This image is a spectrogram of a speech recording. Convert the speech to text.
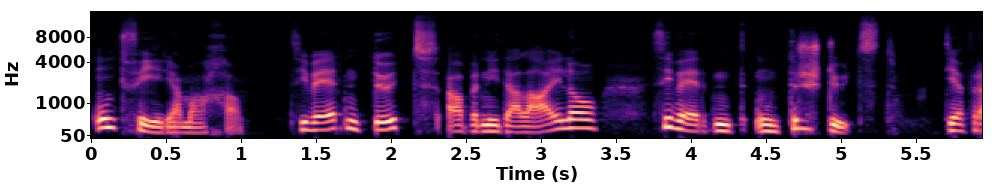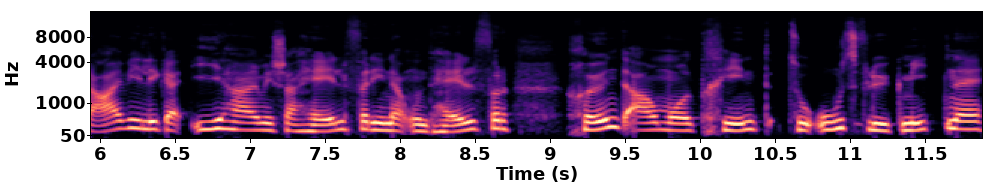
und Ferien machen. Sie werden dort aber nicht allein sie werden unterstützt. Die freiwilligen einheimischen Helferinnen und Helfer können auch mal die Kinder zu Ausflügen mitnehmen,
